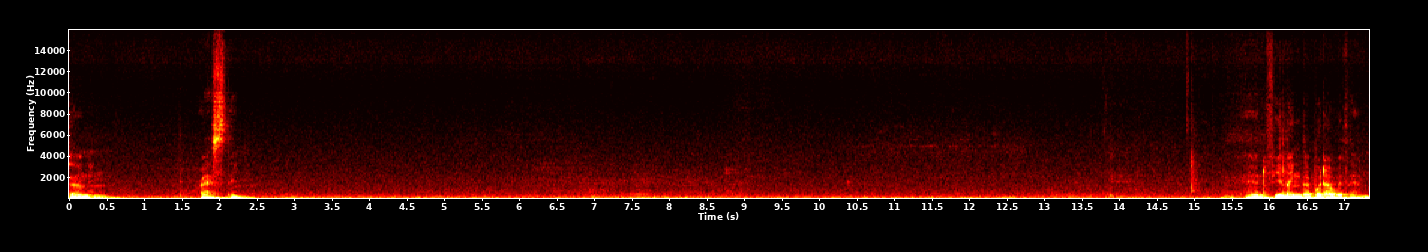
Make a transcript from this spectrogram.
Returning, resting. And feeling the Buddha within,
